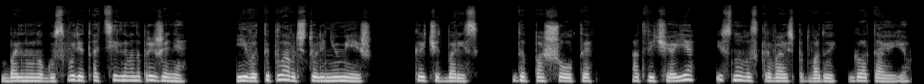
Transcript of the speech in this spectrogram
Больную ногу сводит от сильного напряжения. «Ива, ты плавать, что ли, не умеешь?» — кричит Борис. «Да пошел ты!» — отвечаю я и снова скрываюсь под водой, глотаю ее.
